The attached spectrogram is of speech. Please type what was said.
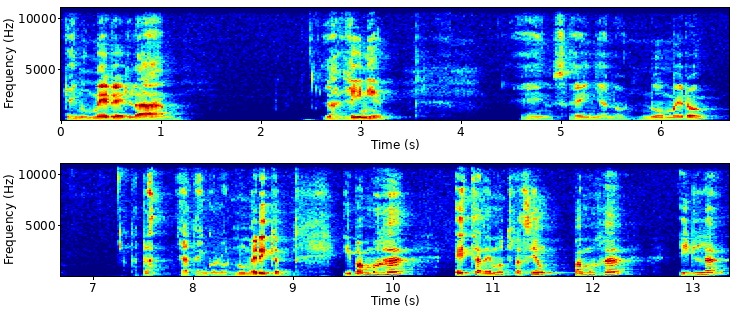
que enumere la, las líneas, enseña los números, ya tengo los numeritos, y vamos a, esta demostración, vamos a irla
